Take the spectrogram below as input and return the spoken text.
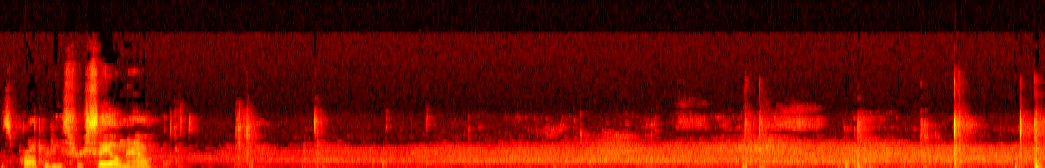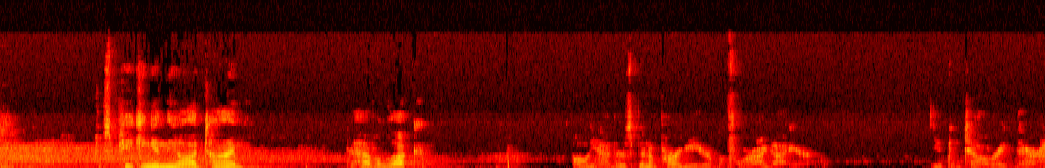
This property is for sale now. Just peeking in the odd time to have a look. Oh yeah, there's been a party here before I got here. You can tell right there.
